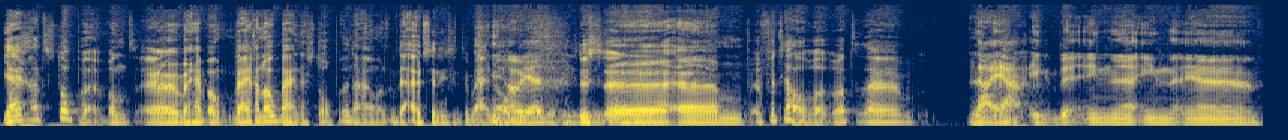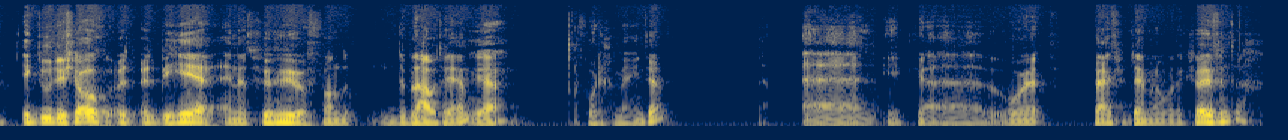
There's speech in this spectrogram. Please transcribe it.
jij gaat stoppen. Want eh, we hebben ook, wij gaan ook bijna stoppen. Namelijk, de uitzending zit er bijna op. Oh ja, dat is dus eh, ehm, vertel, wat... wat Nou ja, ik, ben in, in, ik doe dus ook het, het beheer en het verhuur van de, de blauwe tram ja. voor de gemeente. En ik word 5 september word ik 70.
